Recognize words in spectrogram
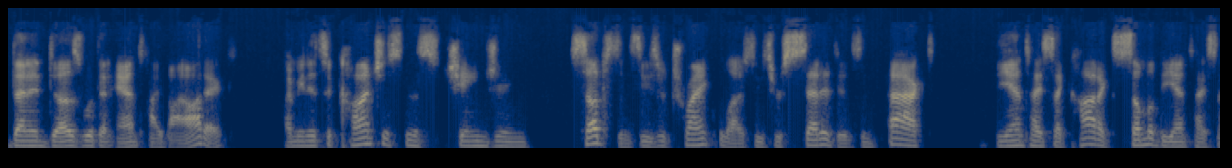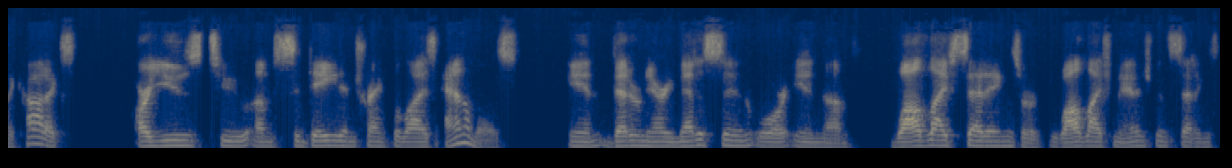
than it does with an antibiotic. I mean it's a consciousness changing substance these are tranquilizers these are sedatives in fact the antipsychotics, some of the antipsychotics are used to um, sedate and tranquilize animals in veterinary medicine or in um, wildlife settings or wildlife management settings.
